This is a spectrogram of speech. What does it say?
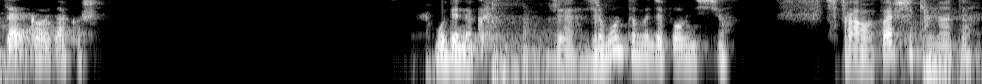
дзеркало також. Будинок вже з ремонтом іде повністю. Справа перша кімната.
